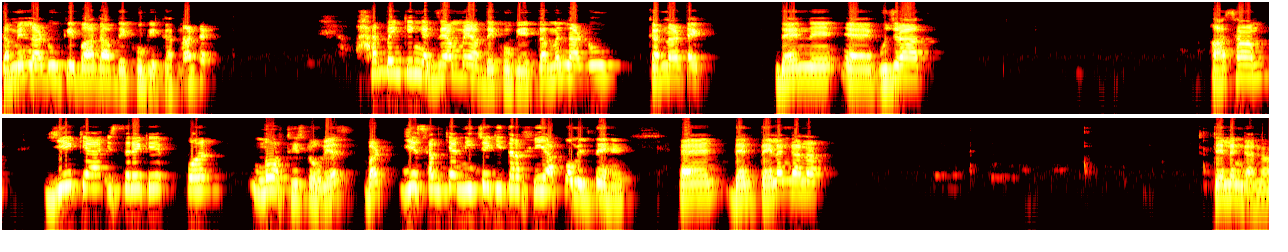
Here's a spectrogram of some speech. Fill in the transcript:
तमिलनाडु के बाद आप देखोगे कर्नाटक। हर बैंकिंग एग्ज़ाम में आप देखोगे तमिलनाडु, कर्नाटक देन गुजरात आसाम ये क्या इस तरह के और नॉर्थ ईस्ट ओबियस बट ये सब क्या नीचे की तरफ़ ही आपको मिलते हैं? एंड देन तेलंगाना तेलंगाना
